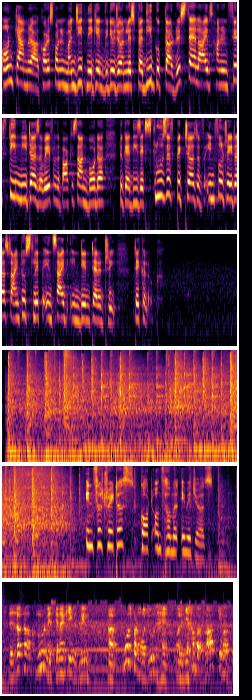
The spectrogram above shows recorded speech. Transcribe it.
on camera. Correspondent Manjeet Negi and video journalist Pradeep Gupta risked their lives 150 meters away from the Pakistan border to get these exclusive pictures of infiltrators trying to slip inside Indian territory. Take a look. Infiltrators caught on thermal imagers. हम अखनूर में सेना की एक अजीम पोस्ट पर मौजूद हैं और यहाँ पर रात के वक्त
